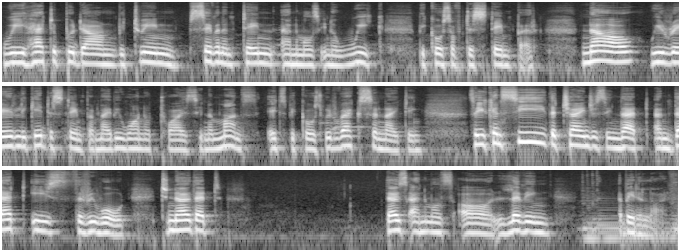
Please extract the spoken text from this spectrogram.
we had to put down between seven and ten animals in a week because of distemper. Now we rarely get distemper, maybe one or twice in a month. It's because we're vaccinating. So you can see the changes in that, and that is the reward to know that those animals are living a better life.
